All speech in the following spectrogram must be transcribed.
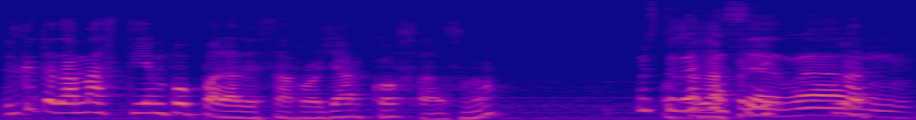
Es que te da más tiempo para desarrollar cosas, ¿no? Pues te deja cerrar.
